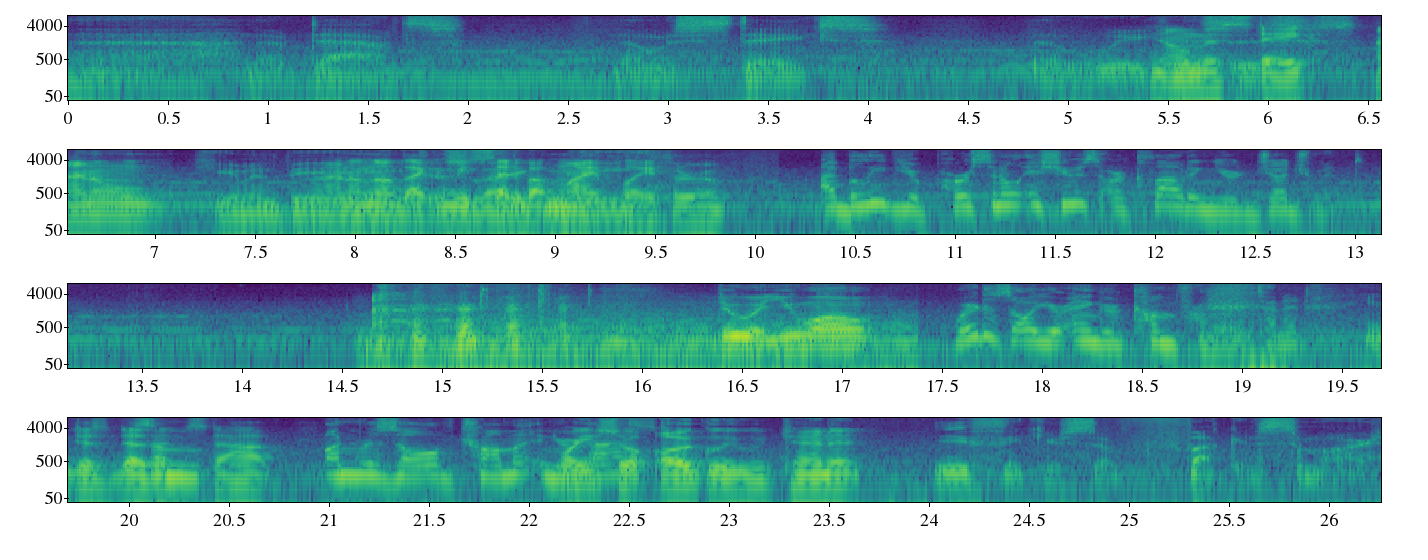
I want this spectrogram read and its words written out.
Uh, no doubts, no mistakes, no weaknesses. No mistakes. I don't Human beings. I don't know if that can be said like about my playthrough. I believe your personal issues are clouding your judgment. Do what you won't. Where does all your anger come from, Lieutenant? He just doesn't Some- stop. Unresolved trauma in your Why are you past? so ugly, Lieutenant? You think you're so fucking smart.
